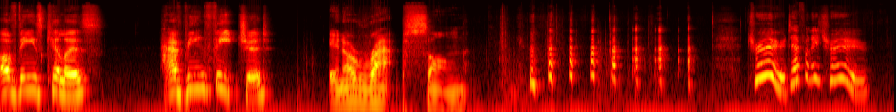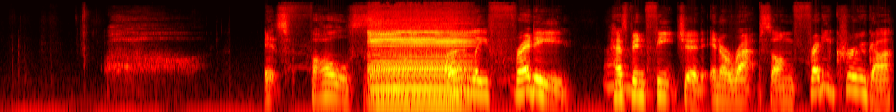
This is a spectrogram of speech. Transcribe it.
of these killers have been featured in a rap song. True, definitely true. Oh. It's false. Only Freddy has been featured in a rap song. Freddy Krueger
